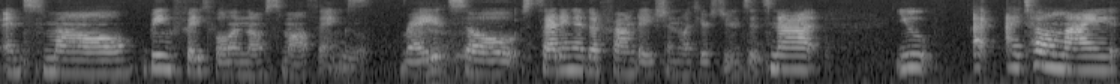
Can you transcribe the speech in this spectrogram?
and small, being faithful in those small things, right? So setting a good foundation with your students. It's not you. I, I tell my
